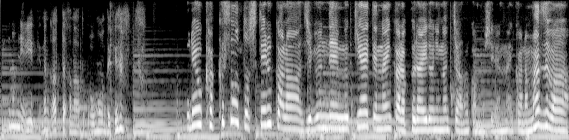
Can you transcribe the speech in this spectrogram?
何例ってなんかあったかなとか思うんだけど。それを隠そうとしてるから自分で向き合えてないからプライドになっちゃうのかもしれないからまずは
